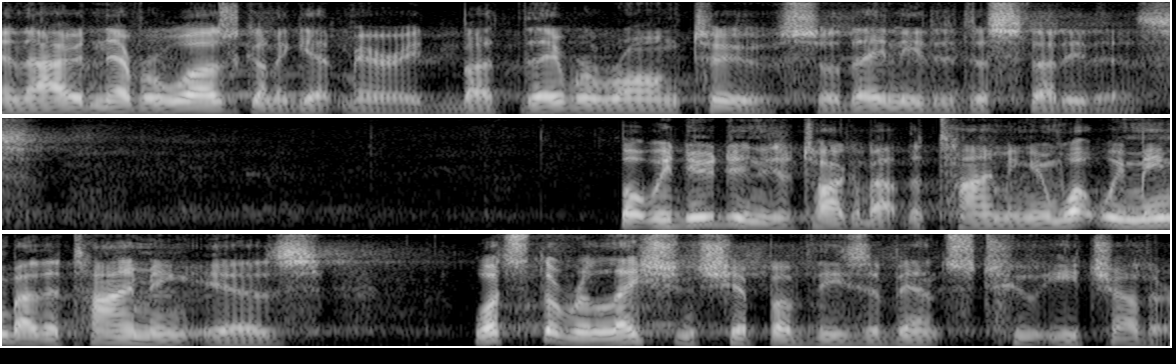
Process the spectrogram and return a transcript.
and I never was going to get married, but they were wrong too, so they needed to study this. But we do need to talk about the timing, and what we mean by the timing is what's the relationship of these events to each other?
